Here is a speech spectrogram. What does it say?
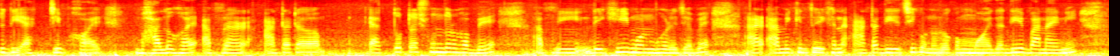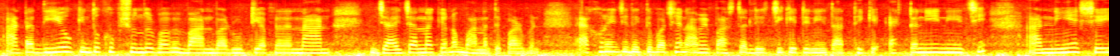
যদি অ্যাক্টিভ হয়, ভালো হয়, আপনার আটাটা এতটা সুন্দর হবে, আপনি দেখেই মন ভরে যাবে। আর আমি কিন্তু এখানে আটা দিয়েছি, কোনো রকম ময়দা দিয়ে বানাইনি। আটা দিয়েও কিন্তু খুব সুন্দরভাবে বান বা রুটি আপনারা নান, যাই চান না কেন বানাতে পারবেন। এখন এই যে দেখতে পাচ্ছেন, আমি পাঁচটা লিচি কেটে নিয়ে তার থেকে একটা নিয়ে নিয়েছি। আর নিয়ে সেই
